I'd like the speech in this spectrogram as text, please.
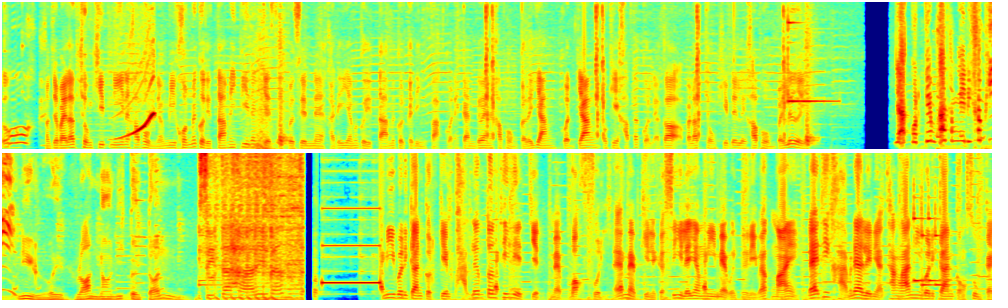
โอ้ก่อนจะไปรับชมคลิปนี้นะครับผมยังมีคนไม่กดติดตามให้พี่ตั้ง 70%เนี่ยใครที่ยังไม่กดติดตามไม่กดกระดิ่งฝากกดให้กันด้วยนะครับผมกดแล้วยังกดยังโอเคครับถ้ากดแล้วก็ไปรับชมคลิปได้เลยครับผมไปเลย อยากกดเกมพาร์ททำไงดีครับพี่ นี่เลยร้านนานิไกตัน มีบริการกดเกมผ่านเริ่มต้นที่เลท7แมปบล็อกฟุตและแมปคินเลกาซี่และยังมีแมปอื่นๆอีกมากมาย และที่ขายไม่ได้เลยเนี่ยทางร้านมีบริการกล่องสุ่มไก่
